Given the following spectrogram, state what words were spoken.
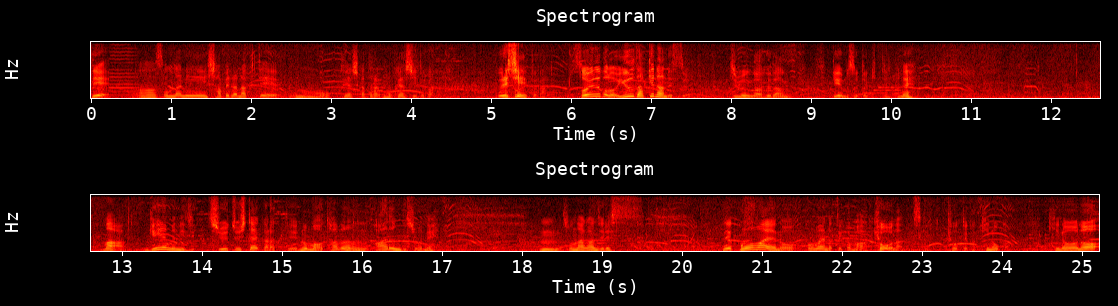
であそんなに喋らなくて、もう悔しかったらもう悔しいとか嬉しいとかそういうことを言うだけなんですよ。自分が普段ゲームするときっていうのはね。まあゲームに集中したいからっていうのも多分あるんでしょうね。うんそんな感じです。でこの前のこの前のっていうかまあ今日なんですけど今日っていうか昨日か。昨日の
